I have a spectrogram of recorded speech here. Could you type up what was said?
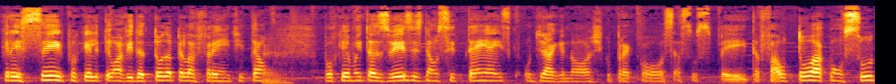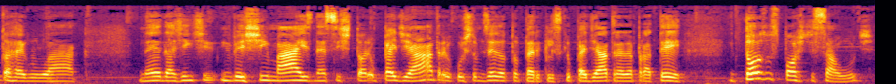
crescer, porque ele tem uma vida toda pela frente. Então, é. porque muitas vezes não se tem o diagnóstico precoce, a suspeita, faltou a consulta regular né, da gente investir mais nessa história. O pediatra, eu costumo dizer, doutor Pericles, que o pediatra era para ter em todos os postos de saúde,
